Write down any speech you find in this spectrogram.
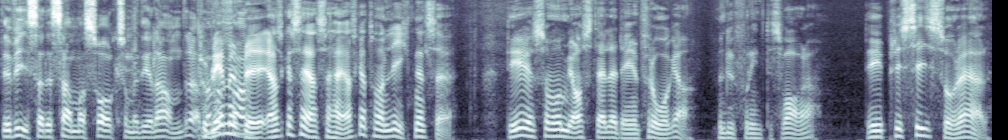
det visade samma sak som en del andra. Problemet fan- blir, jag ska säga så här, jag ska ta en liknelse. Det är som om jag ställer dig en fråga, men du får inte svara. Det är precis så det är.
